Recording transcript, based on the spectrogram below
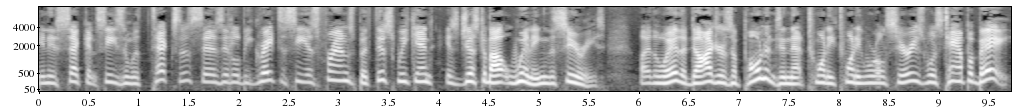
in his second season with Texas says it'll be great to see his friends, but this weekend is just about winning the series. By the way, the Dodgers' opponent in that 2020 World Series was Tampa Bay,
